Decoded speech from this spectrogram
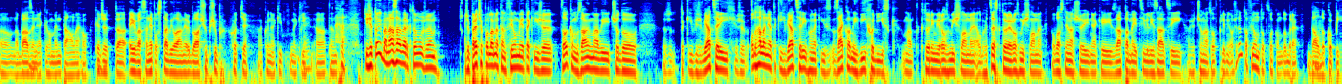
uh, na báze nejakého mentálneho. Keďže tá Eva sa nepostavila a nerobila šup šup, chodte, ako nejaký, nejaký okay. uh, tento. Čiže to iba na záver k tomu, že, že prečo podľa mňa ten film je taký, že celkom zaujímavý čo do takých že viacerých, že odhalenia takých viacerých nejakých základných východísk, nad ktorými rozmýšľame, alebo cez ktoré rozmýšľame o vlastne našej nejakej západnej civilizácii, že čo nás ovplyvnilo. Že tento film to celkom dobre dal mm. dokopy.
